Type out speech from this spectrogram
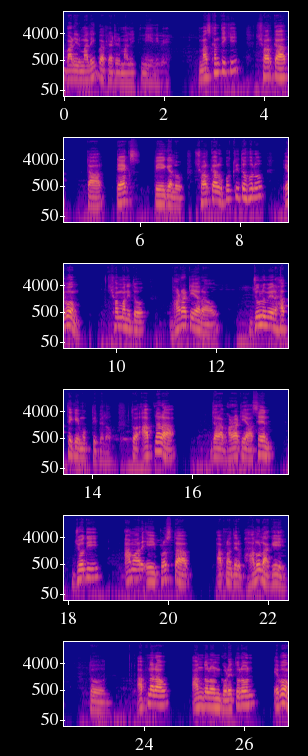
বাড়ির মালিক বা ফ্ল্যাটের মালিক নিয়ে নেবে। মাঝখান থেকে সরকার তার ট্যাক্স পেয়ে গেল। সরকার উপকৃত হলো এবং সম্মানিত ভাড়াটিয়ারাও জুলুমের হাত থেকে মুক্তি পেল। তো আপনারা যারা ভাড়াটিয়া আছেন, যদি আমার এই প্রস্তাব আপনাদের ভালো লাগে, তো আপনারাও আন্দোলন গড়ে তুলুন এবং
